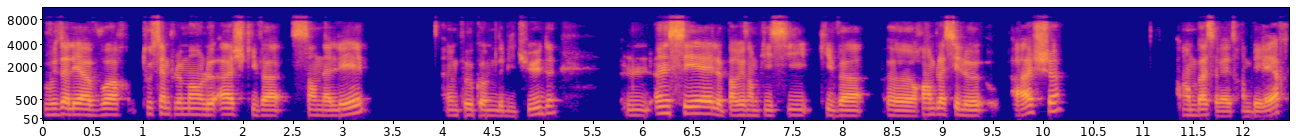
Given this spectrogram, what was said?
vous allez avoir tout simplement le H qui va s'en aller, un peu comme d'habitude. Un Cl, par exemple ici, qui va euh, remplacer le H. En bas, ça va être un Br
